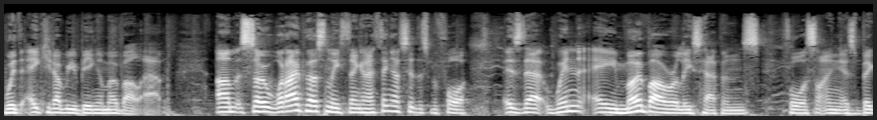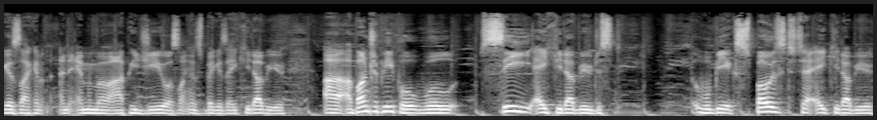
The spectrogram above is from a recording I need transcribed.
with AQW being a mobile app? Um, so, what I personally think, and I think I've said this before, is that when a mobile release happens for something as big as like an, an MMORPG or something as big as AQW, uh, a bunch of people will see AQW just will be exposed to AQW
